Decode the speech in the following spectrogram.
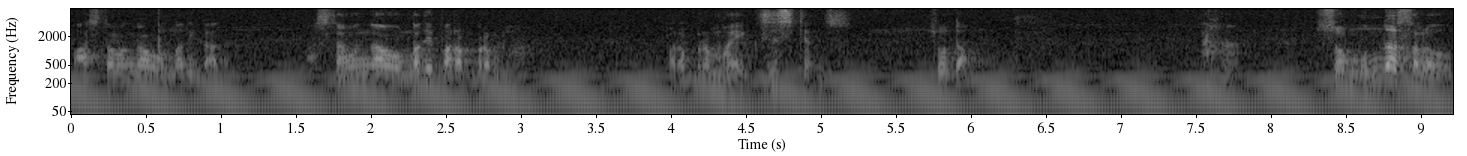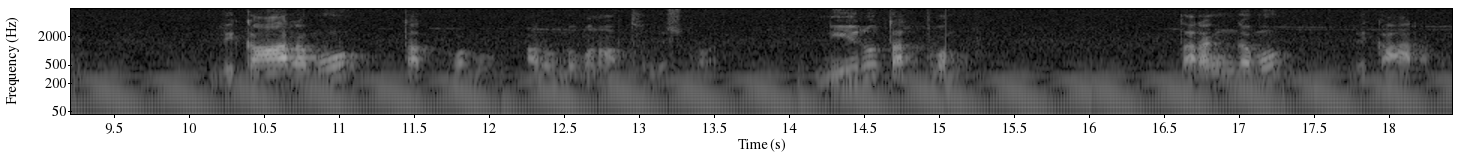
వాస్తవంగా ఉన్నది కాదు. వాస్తవంగా ఉన్నది పరబ్రహ్మ. పరబ్రహ్మ ఎగ్జిస్టెన్స్ చూద్దాం. సో ముందు అసలు వికారము తత్వము ఆ రెండు మనం అర్థం చేసుకోవాలి. నీరు తత్వము. తరంగము వికారము.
